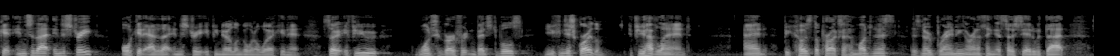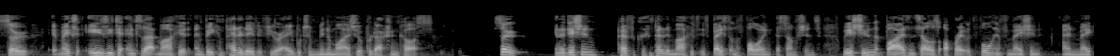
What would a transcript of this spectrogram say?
get into that industry or get out of that industry if you no longer want to work in it. So if you want to grow fruit and vegetables, you can just grow them if you have land. And because the products are homogenous, there's no branding or anything associated with that. So it makes it easy to enter that market and be competitive if you're able to minimize your production costs. So in addition, perfectly competitive markets is based on the following assumptions. We assume that buyers and sellers operate with full information and make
